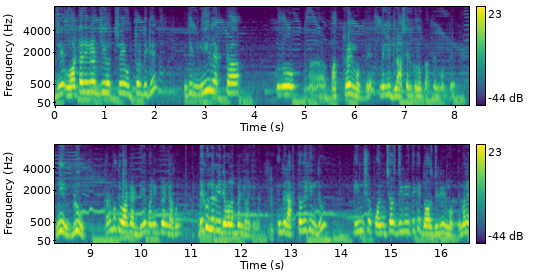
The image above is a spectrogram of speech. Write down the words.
যে ওয়াটার এনার্জি হচ্ছে উত্তর দিকে। যদি নীল একটা কোনো পাত্রের মধ্যে মেনলি গ্লাসের কোনো পাত্রের মধ্যে নীল ব্লু তার মধ্যে ওয়াটার দিয়ে মানি প্ল্যান্ট রাখুন। দেখুন না কিছু ডেভেলপমেন্ট হয় কিনা। কিন্তু রাখতে হবে কিন্তু তিনশো পঞ্চাশ ডিগ্রি থেকে দশ ডিগ্রির মধ্যে মানে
